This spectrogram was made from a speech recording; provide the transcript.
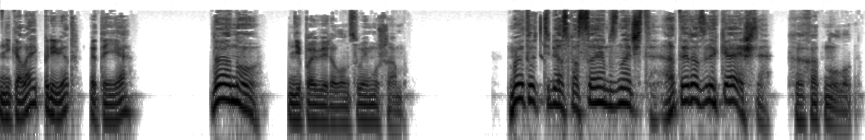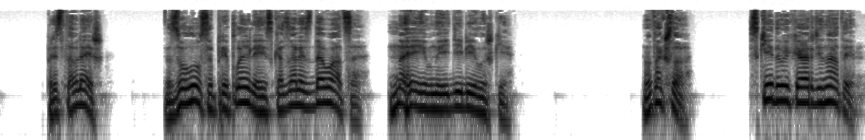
«Николай, привет, это я». «Да ну!» — не поверил он своим ушам. «Мы тут тебя спасаем, значит, а ты развлекаешься», — хохотнул он. «Представляешь, зулусы приплыли и сказали сдаваться. Наивные дебилушки. Ну так что, скидывай координаты,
